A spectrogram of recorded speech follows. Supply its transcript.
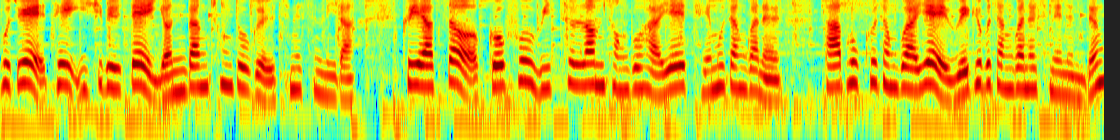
호주의 제21대 연방 총독을 지냈습니다. 그에 앞서 고프 위틀럼 정부 하의 재무장관을 밥 호크 정부 하의 외교부 장관을 지내는 등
